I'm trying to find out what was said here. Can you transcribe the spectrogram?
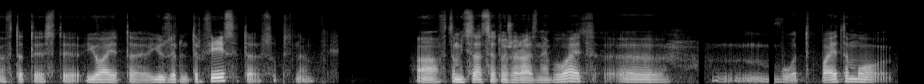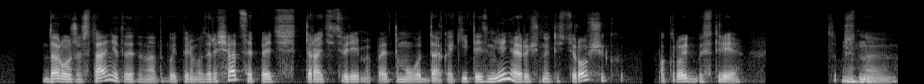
автотесты. UI это user interface, это, собственно, автоматизация тоже разная бывает. Э, вот, поэтому дороже станет, это надо будет прям возвращаться, опять тратить время. Поэтому вот да, какие-то изменения ручной тестировщик покроет быстрее. Собственно, угу.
